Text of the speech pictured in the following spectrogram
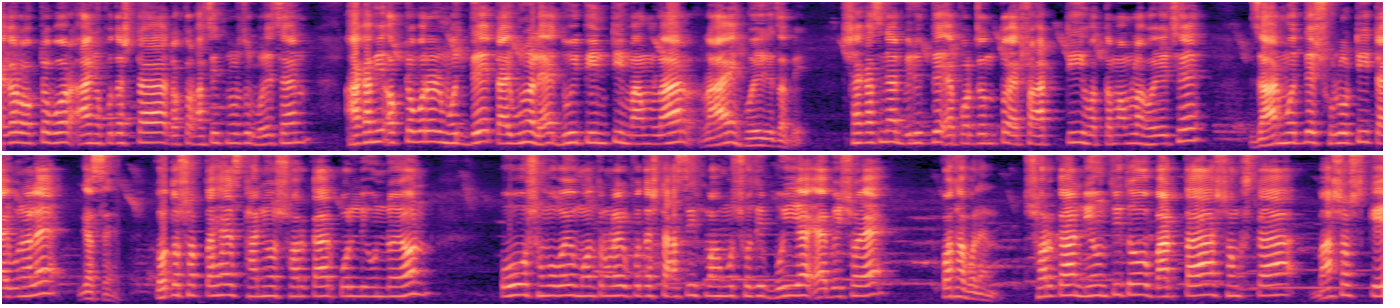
এগারো অক্টোবর আইন উপদেষ্টা ডক্টর আসিফ নজরুল বলেছেন, আগামী অক্টোবরের মধ্যে ট্রাইব্যুনালে দুই তিনটি মামলার রায় হয়ে যাবে। শেখ হাসিনার বিরুদ্ধে এ পর্যন্ত একশো আটটি হত্যা মামলা হয়েছে, যার মধ্যে ষোলোটি ট্রাইব্যুনালে গেছে। গত সপ্তাহে স্থানীয় সরকার, পল্লী উন্নয়ন ও সমবায় মন্ত্রণালয়ের উপদেষ্টা আসিফ মাহমুদ সজীব বুইয়া এ বিষয়ে কথা বলেন। সরকার নিয়ন্ত্রিত বার্তা সংস্থা বাসসকে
